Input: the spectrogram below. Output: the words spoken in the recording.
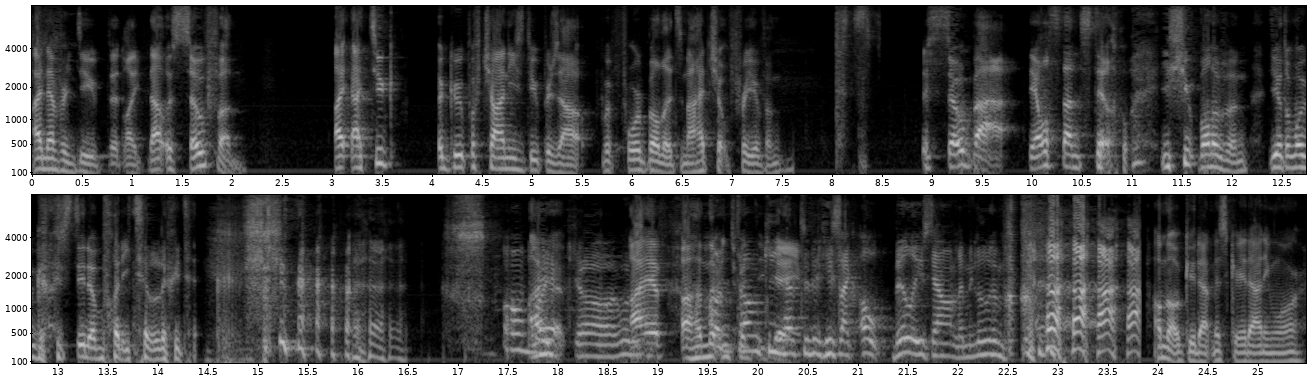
I never dupe, but like that was so fun. I, I took a group of Chinese dupers out with four bullets and I had shot three of them. They're so bad. They all stand still. You shoot one of them, the other one goes to the body to loot it. Oh I my have- god! What I have How 120 donkey you have games. to do? He's like, oh, Billy's down. Let me loot him. I'm not good at Miscreated anymore.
